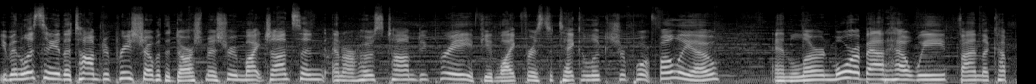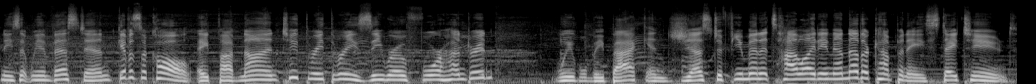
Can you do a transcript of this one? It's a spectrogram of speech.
You've been listening to the Tom Dupree Show with Adarsh Mushroom, Mike Johnson, and our host, Tom Dupree. If you'd like for us to take a look at your portfolio and learn more about how we find the companies that we invest in, give us a call, 859 233 0400. We will be back in just a few minutes highlighting another company. Stay tuned.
